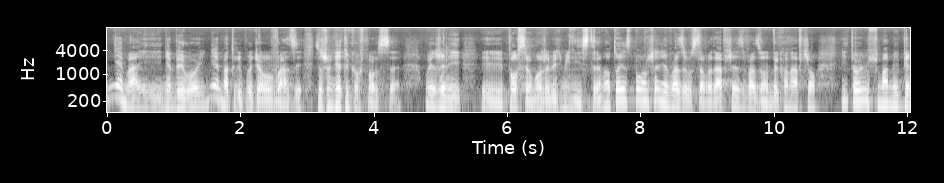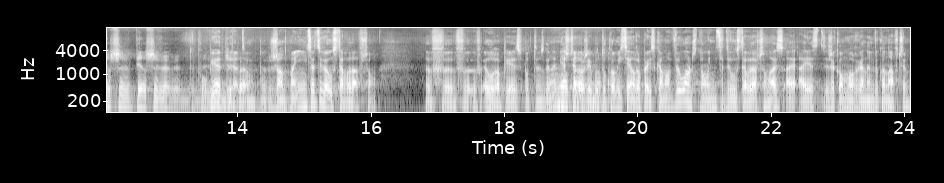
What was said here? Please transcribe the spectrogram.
nie ma i nie było i nie ma trójpodziału władzy, zresztą nie tylko w Polsce, bo jeżeli y, poseł może być ministrem, no to jest połączenie władzy ustawodawczej z władzą wykonawczą i to już mamy pierwszy, pierwszy Pół biedy, to rząd ma inicjatywę ustawodawczą. W, w, w Europie jest pod tym względem No jeszcze tak, gorzej, bo no tu tak. Komisja Europejska ma wyłączną inicjatywę ustawodawczą, a jest, a, a jest rzekomo organem wykonawczym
